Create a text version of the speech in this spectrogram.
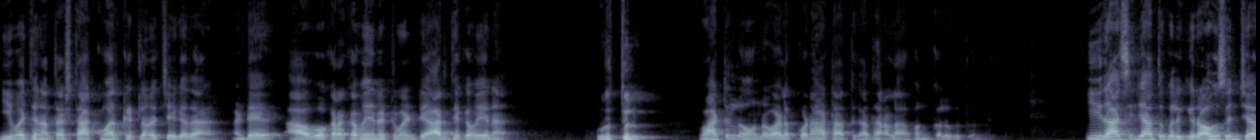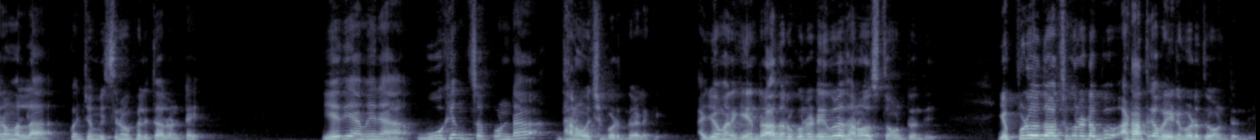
ఈ మధ్యన అంతా స్టాక్ మార్కెట్లో వచ్చాయి కదా. అంటే ఆ ఒక రకమైనటువంటి ఆర్థికమైన వృత్తులు వాటిల్లో ఉన్న వాళ్ళకు కూడా హఠాత్తుగా ధనలాభం కలుగుతుంది. ఈ రాశి జాతకులకి రాహు సంచారం వల్ల కొంచెం మిశ్రమ ఫలితాలు ఉంటాయి. ఏది ఏమైనా ఊహించకుండా ధనం వచ్చి పడుతుంది వాళ్ళకి. అయ్యో మనకేం రాదనుకున్న టైంలో ధనం వస్తూ ఉంటుంది. ఎప్పుడో దాచుకున్న డబ్బు హఠాత్తుగా బయటపడుతూ ఉంటుంది.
